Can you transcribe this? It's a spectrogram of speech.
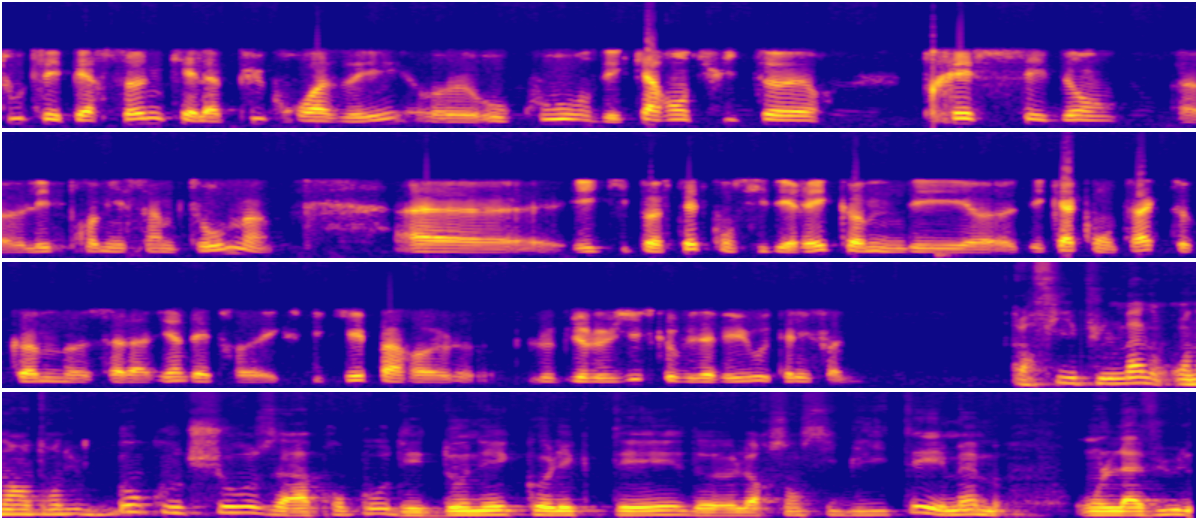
toutes les personnes qu'elle a pu croiser au cours des 48 heures précédant les premiers symptômes et qui peuvent être considérés comme des, des, cas contacts, comme cela vient d'être expliqué par le biologiste que vous avez eu au téléphone. Alors Philippe Hullman, on a entendu beaucoup de choses à propos des données collectées, de leur sensibilité, et même on l'a vu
